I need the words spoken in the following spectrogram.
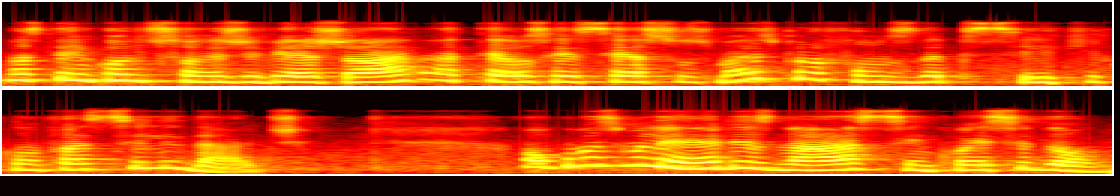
mas tem condições de viajar até os recessos mais profundos da psique com facilidade. Algumas mulheres nascem com esse dom,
